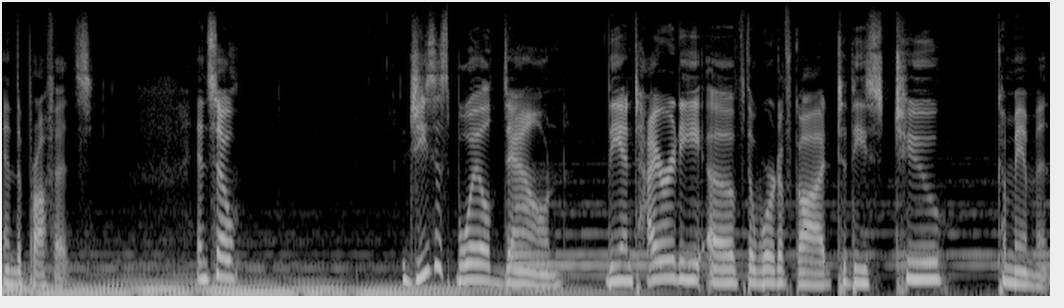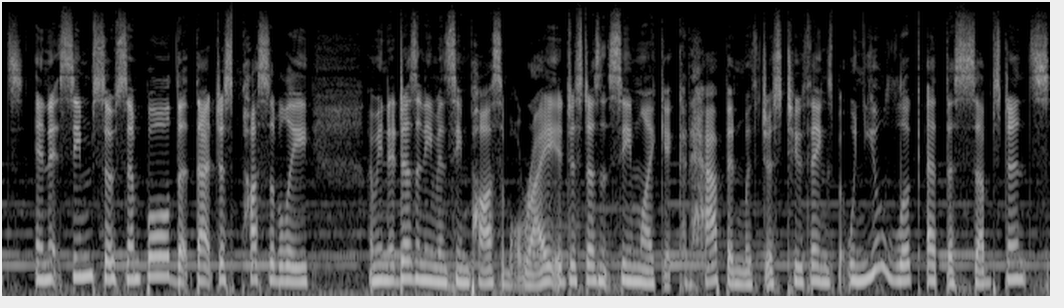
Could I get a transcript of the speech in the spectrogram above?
and the prophets. And so Jesus boiled down the entirety of the Word of God to these two commandments. And it seems so simple that that just possibly, I mean, it doesn't even seem possible, right? It just doesn't seem like it could happen with just two things. But when you look at the substance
